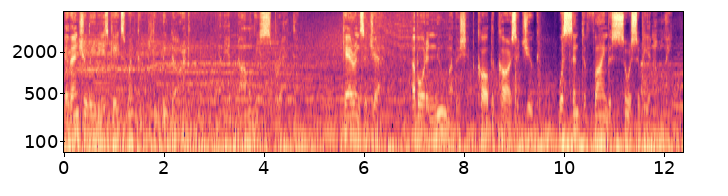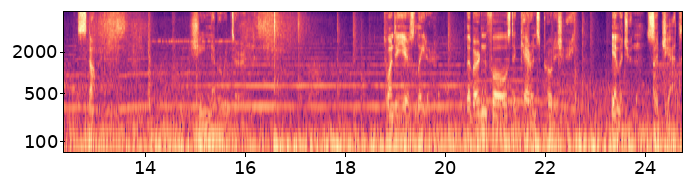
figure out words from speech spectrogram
Eventually, these gates went completely dark, and the anomaly spread. Karen Sajet, aboard a new mothership called the Kar Sajuk, was sent to find the source of the anomaly stop it. She never returned. Twenty years later, the burden falls to Karen's protege, Imogen Sajet.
